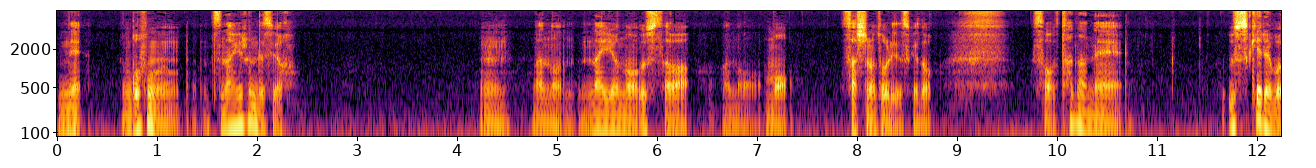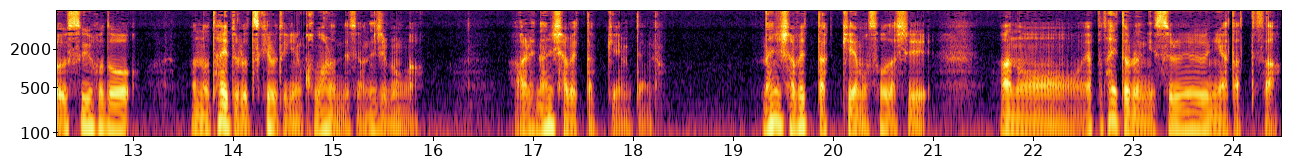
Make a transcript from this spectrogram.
ね、5分つなげるんですよ。うん。あの、内容の薄さは、あの、もう、察しの通りですけど。そう、ただね、薄ければ薄いほど、あの、タイトルつけるときに困るんですよね、自分が。あれ、何喋ったっけ？みたいな。何喋ったっけもそうだし、あのー、やっぱタイトルにするにあたってさ、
